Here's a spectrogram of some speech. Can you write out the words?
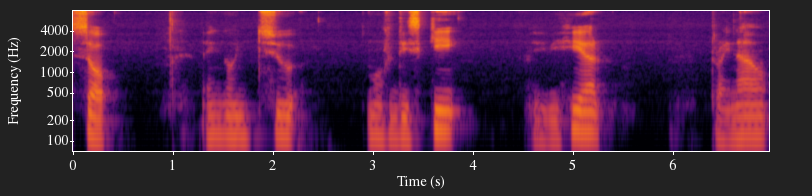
So I'm going to move this key maybe here. Try now.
